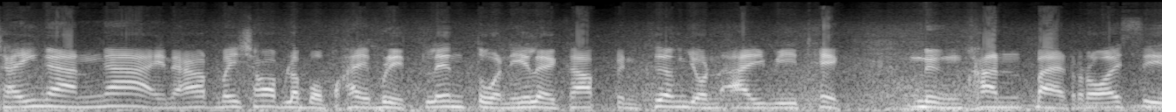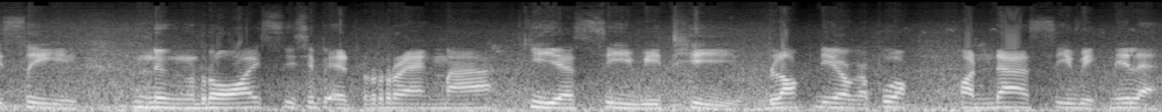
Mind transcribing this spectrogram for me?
ใช้งานง่ายนะครับ ไม่ชอบระบบไฮบริดเล่นตัวนี้เลยครับ เป็นเครื่องยนต์ iVTEC 1,800 cc 141 แรงม้าเกียร์ CVT บล็อกเดียวกับพวก Honda Civic นี่แหละ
